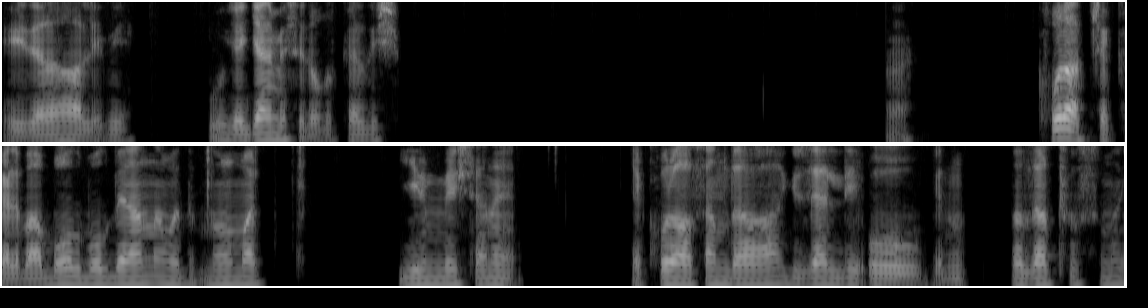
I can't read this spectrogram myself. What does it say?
Ejderha Alevi. Bu ya gelmese de olur kardeşim. Ha. Kor atacak galiba. Bol bol ben anlamadım. Normal 25 tane ya kor alsam daha güzeldi. O nazar tılsımı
